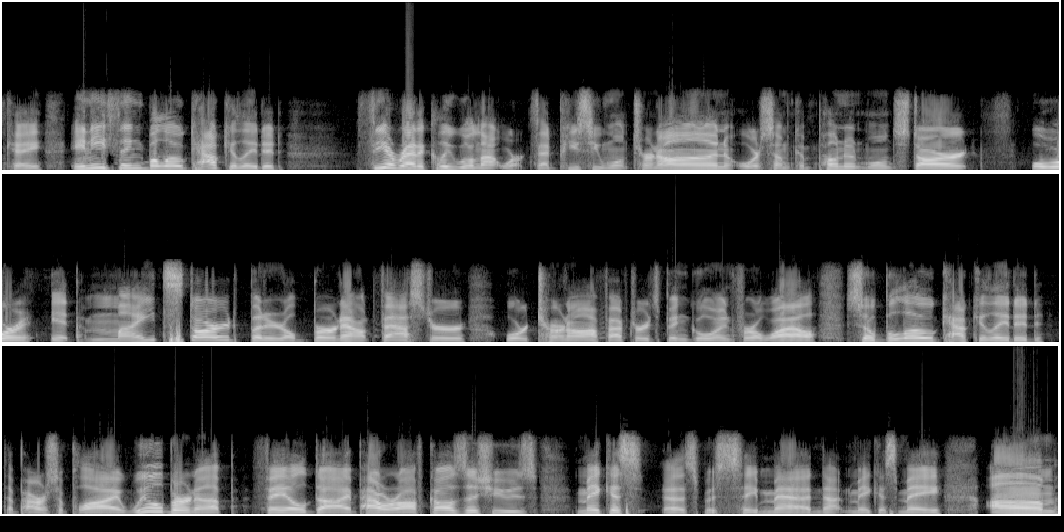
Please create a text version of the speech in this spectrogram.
okay? Anything below calculated theoretically will not work. That PC won't turn on or some component won't start or it might start, but it'll burn out faster or turn off after it's been going for a while. So below calculated, the power supply will burn up, fail, die, power off, cause issues, make us, uh, supposed to say mad, not make us may. Um,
